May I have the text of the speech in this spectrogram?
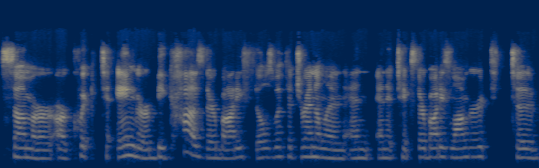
some are, are quick to anger because their body fills with adrenaline and, and it takes their bodies longer t- to,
